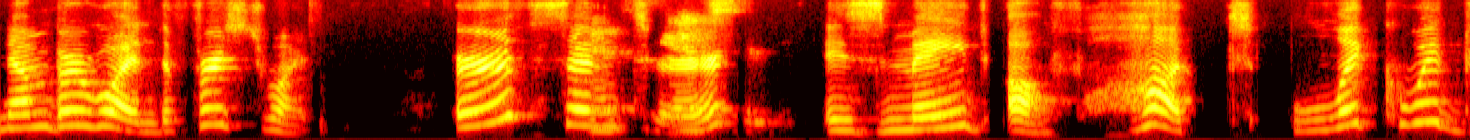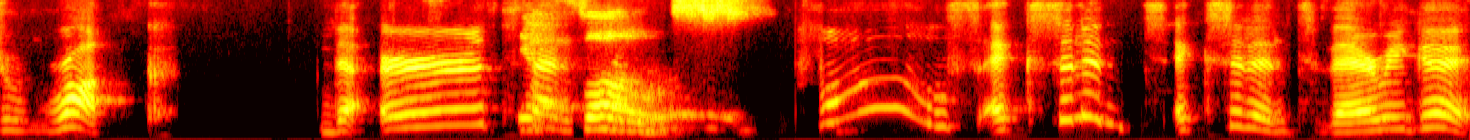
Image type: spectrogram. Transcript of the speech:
Number one, the first one. Earth center is made of hot liquid rock. The earth center. false. False. Excellent. Excellent. Very good.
